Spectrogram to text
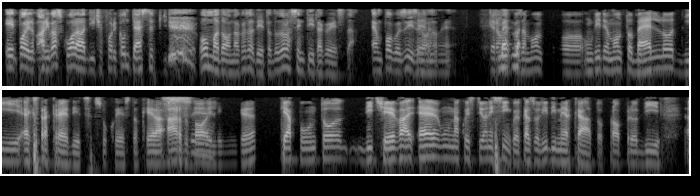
E poi arriva a scuola, la dice fuori contesto e ti dice, oh madonna, cosa ha detto? Dove l'ha sentita questa? È un po' così secondo me. Era una Beh, cosa ma... molto un video molto bello di extra credits su questo, che era Hard sì. Boiling, che appunto diceva è una questione sì, in quel caso lì di mercato, proprio di uh,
